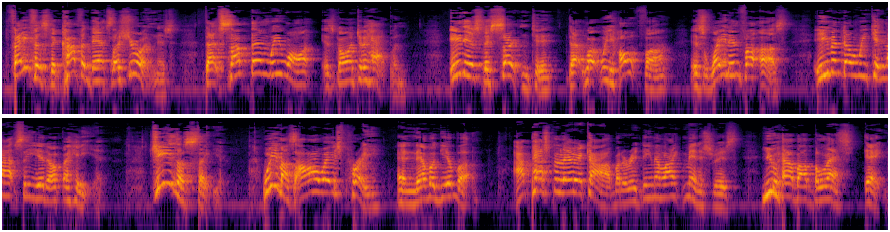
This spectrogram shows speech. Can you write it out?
Faith is the confidence, assuredness that something we want is going to happen. It is the certainty that what we hope for is waiting for us even though we cannot see it up ahead. Jesus said, we must always pray and never give up. I'm Pastor Larry Cobb of the Redeeming Light Ministries. You have a blessed day.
